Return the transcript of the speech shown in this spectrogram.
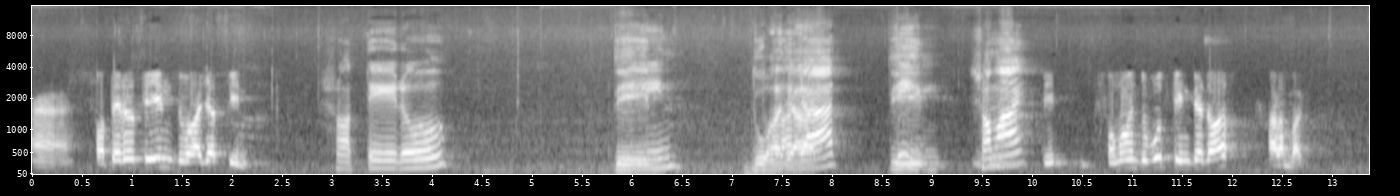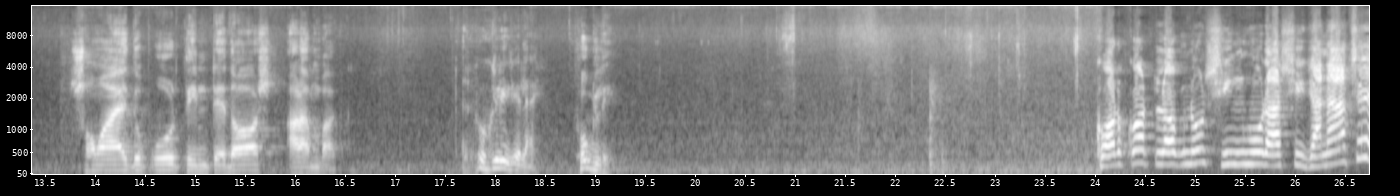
হ্যাঁ সতেরো তিন দু হাজার তিন। সতেরো তিন দু হাজার তিন। সময়? সময় দুপুর তিনটে দশ আরামবাগ। সময় দুপুর তিনটে দশ আরামবাগ। হুগলি জেলায়। হুগলি। কর্কট লগ্ন সিংহ রাশি জানা আছে?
